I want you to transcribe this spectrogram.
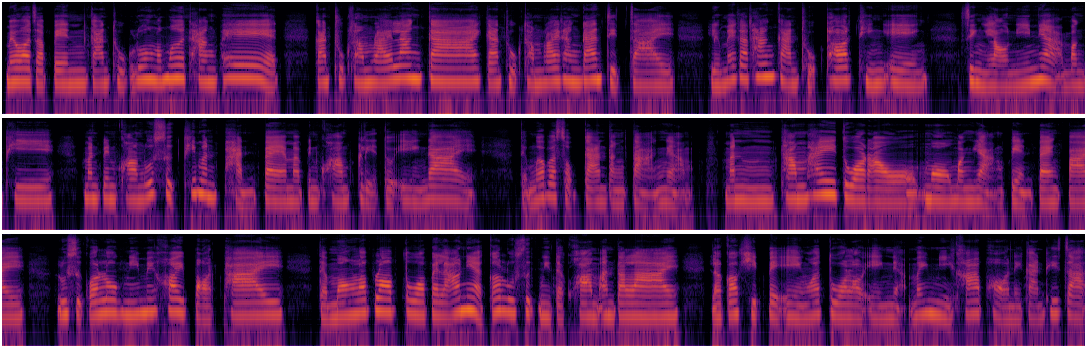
ไม่ว่าจะเป็นการถูกล่วงละเมิดทางเพศ การถูกทำร้ายร่างกาย การถูกทำร้ายทางด้านจิตใจ หรือแม้กระทั่งการถูกทอดทิ้งเอง สิ่งเหล่านี้เนี่ยบางทีมันเป็นความรู้สึกที่มันผันแปรมาเป็นความเกลียดตัวเองได้ แต่เมื่อประสบการณ์ต่างๆ เนี่ย มันทำให้ตัวเรามองบางอย่างเปลี่ยนแปลงไป รู้สึกว่าโลกนี้ไม่ค่อยปลอดภัย แต่มองรอบๆตัวไปแล้วเนี่ย ก็รู้สึกมีแต่ความอันตราย แล้วก็คิดไปเองว่าตัวเราเองเนี่ยไม่มีค่าพอในการที่จะ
